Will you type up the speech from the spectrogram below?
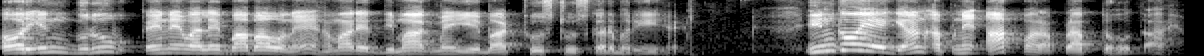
और इन गुरु कहने वाले बाबाओं ने हमारे दिमाग में ये बात ठूस ठूस कर भरी है। इनको ये ज्ञान अपने आप पर प्राप्त होता है।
